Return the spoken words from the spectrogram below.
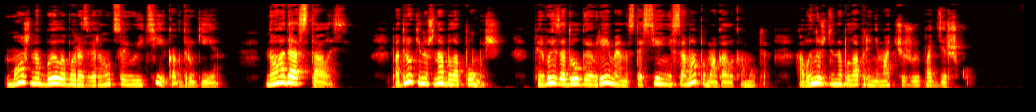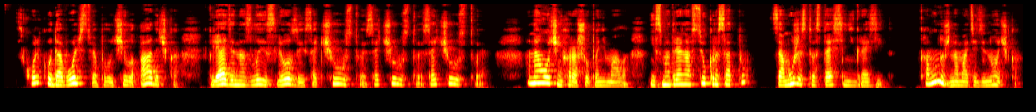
Можно было бы развернуться и уйти, как другие. Но Ада осталась. Подруге нужна была помощь. Впервые за долгое время Анастасия не сама помогала кому-то, а вынуждена была принимать чужую поддержку. Сколько удовольствия получила Адочка, глядя на злые слезы и сочувствуя, сочувствуя, сочувствуя. Она очень хорошо понимала, несмотря на всю красоту, замужество Стасе не грозит. Кому нужна мать-одиночка?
